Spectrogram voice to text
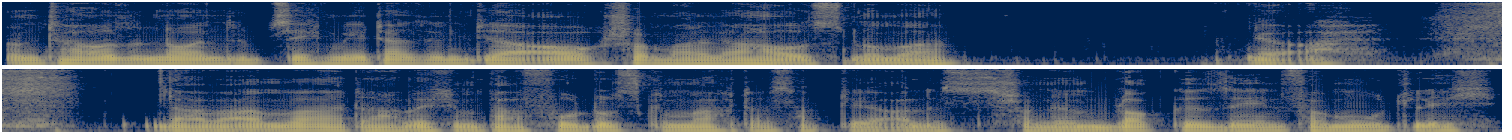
Und 1079 Meter sind ja auch schon mal eine Hausnummer. Ja, da waren wir, da habe ich ein paar Fotos gemacht, das habt ihr alles schon im Blog gesehen, vermutlich.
